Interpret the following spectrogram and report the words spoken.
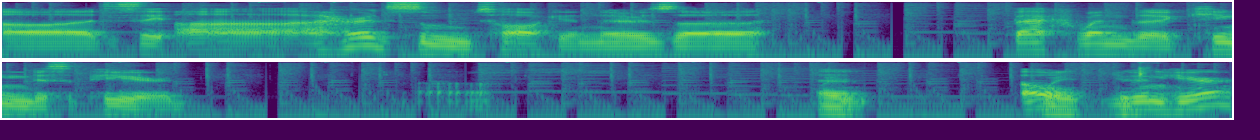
uh, to say, uh, "I heard some talking. There's uh, back when the king disappeared." Uh, and oh, Wait, you the- didn't hear?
